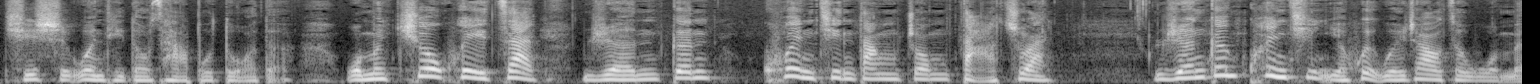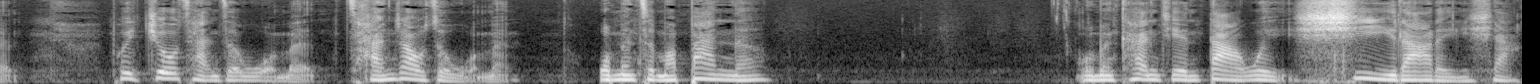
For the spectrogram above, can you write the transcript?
其实问题都差不多的。我们就会在人跟困境当中打转，人跟困境也会围绕着我们，会纠缠着我们，缠绕着我们。我们怎么办呢？我们看见大卫细拉了一下，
